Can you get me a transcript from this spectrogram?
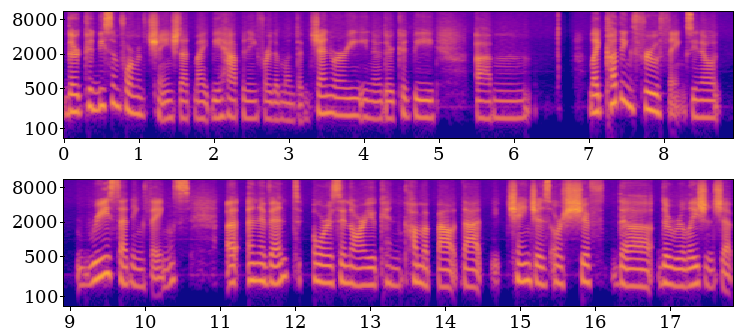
there could be some form of change that might be happening for the month of January. You know, there could be um, like cutting through things, you know, resetting things an event or scenario can come about that changes or shift the the relationship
